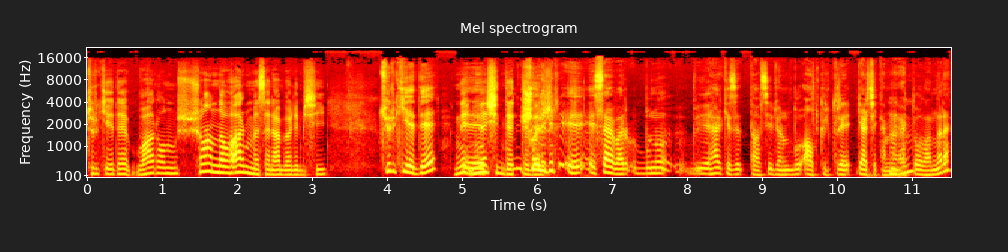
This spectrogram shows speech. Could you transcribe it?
Türkiye'de var olmuş şu anda var mı mesela böyle bir şey? Türkiye'de ne, e, ne şiddettedir? Şöyle bir e, eser var. Bunu herkese tavsiye ediyorum. Bu alt kültüre gerçekten meraklı Hı -hı. olanlara.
